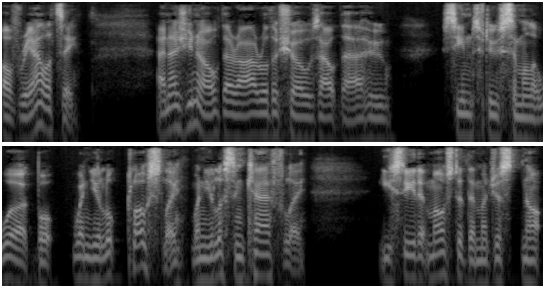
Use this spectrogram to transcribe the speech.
of reality. And as you know, there are other shows out there who seem to do similar work. But when you look closely, when you listen carefully, you see that most of them are just not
